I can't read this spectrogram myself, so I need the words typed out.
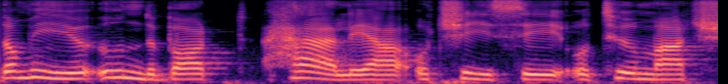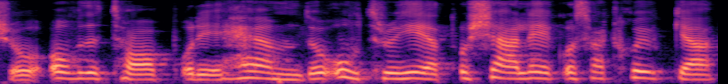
de är ju underbart härliga och cheesy och too much och over the top och det är hämnd och otrohet och kärlek och svartsjuka.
